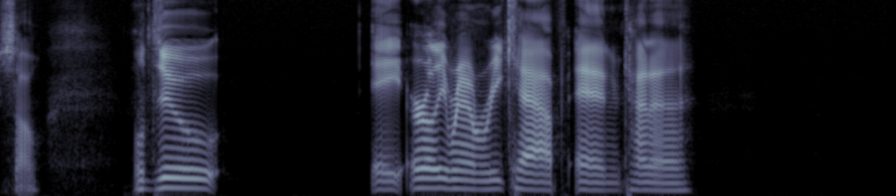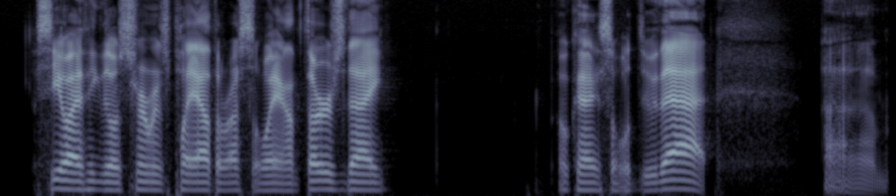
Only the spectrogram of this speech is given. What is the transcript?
so we'll do a early round recap and kind of see how I think those tournaments play out the rest of the way on Thursday. Okay, so we'll do that. Um,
